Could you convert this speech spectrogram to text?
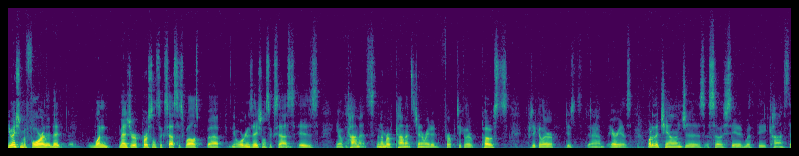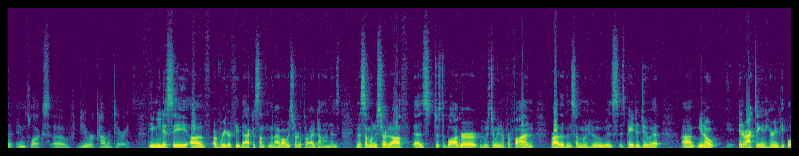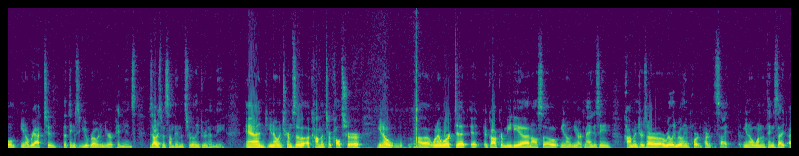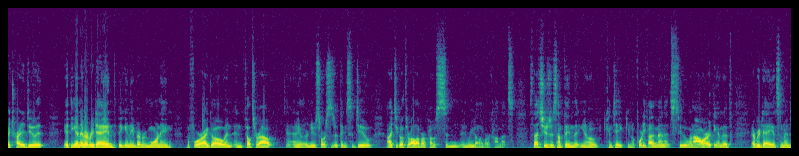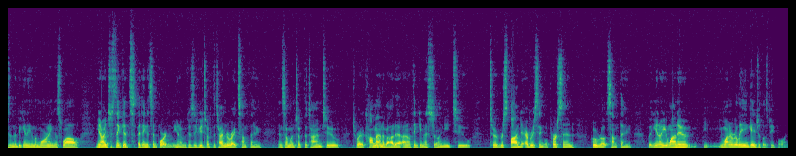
You mentioned before that, that one measure of personal success as well as uh, you know, organizational success is you know, comments, the number of comments generated for particular posts, particular just um, areas. What are the challenges associated with the constant influx of viewer commentary? The immediacy of, of reader feedback is something that I've always sort of thrived on as, and as someone who started off as just a blogger who was doing it for fun rather than someone who is, is paid to do it. Um, you know, interacting and hearing people, you know, react to the things that you wrote and your opinions has always been something that's really driven me. And you know, in terms of a commenter culture, you know, uh, when I worked at, at, at, Gawker Media and also you know New York Magazine, commenters are a really really important part of the site. You know, one of the things I, I try to do at, at the end of every day and at the beginning of every morning before I go and, and filter out any other news sources or things to do, I like to go through all of our posts and, and read all of our comments. So that's usually something that you know can take you know 45 minutes to an hour at the end of every day, and sometimes in the beginning of the morning as well. You know, I just think it's I think it's important. You know, because if you took the time to write something and someone took the time to to write a comment about it, I don't think you necessarily need to to respond to every single person who wrote something. But you know, you want to you want to really engage with those people.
